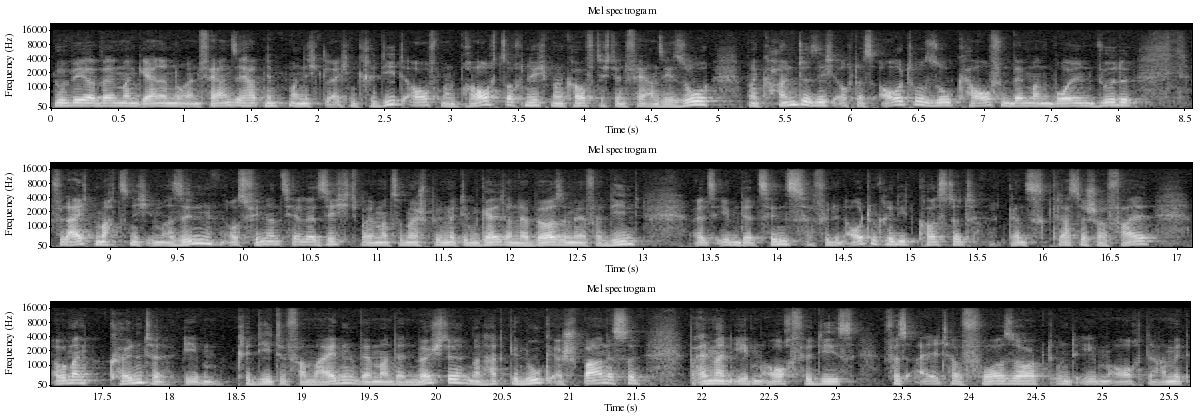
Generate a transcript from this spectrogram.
nur weil man gerne nur einen Fernseher hat, nimmt man nicht gleich einen Kredit auf. Man braucht es auch nicht. Man kauft sich den Fernseher so. Man könnte sich auch das Auto so kaufen, wenn man wollen würde. Vielleicht macht es nicht immer Sinn aus finanzieller Sicht, weil man zum Beispiel mit dem Geld an der Börse mehr verdient, als eben der Zins für den Autokredit kostet. Ganz klassischer Fall. Aber man könnte eben Kredite vermeiden, wenn man denn möchte. Man hat genug Ersparnisse, weil man eben auch für dies, fürs Alter vorsorgt und eben auch damit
